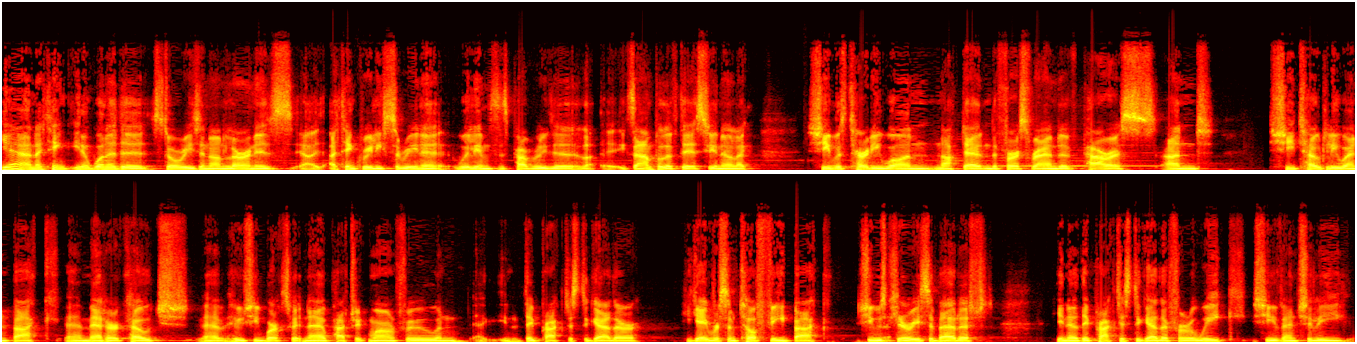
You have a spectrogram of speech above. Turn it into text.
Yeah, and I think you know one of the stories in Unlearn is I, I, think really Serena Williams is probably the example of this. You know, like she was 31, knocked out in the first round of Paris, and she totally went back, uh, met her coach, uh, who she works with now, Patrick Mouratoglou, and uh, you know they practiced together. He gave her some tough feedback. She was curious about it you know they practiced together for a week. She eventually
